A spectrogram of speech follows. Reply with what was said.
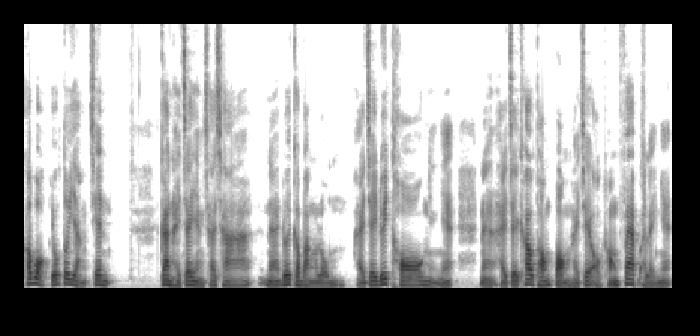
เขาบอกยกตัวอย่างเช่น การหายใจอย่างช้าๆนะด้วยกระบังลม หายใจด้วยท้องอย่างเงี้ยนะหายใจเข้าท้องป่อง หายใจออกท้องแฟบอะไรเงี้ย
